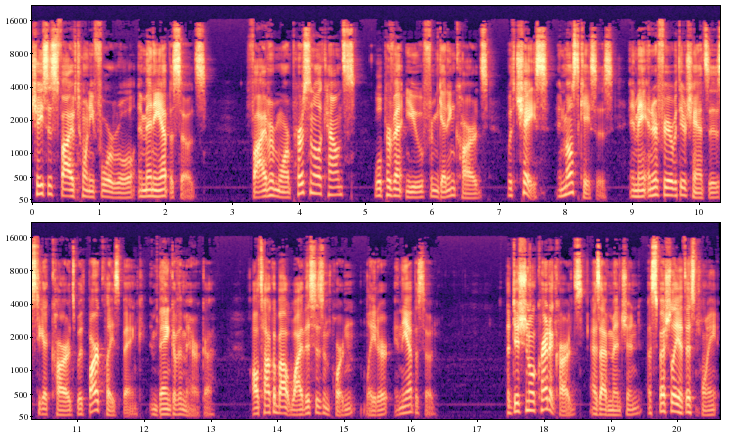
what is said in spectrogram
Chase's 524 rule in many episodes. Five or more personal accounts will prevent you from getting cards with Chase in most cases and may interfere with your chances to get cards with Barclays Bank and Bank of America. I'll talk about why this is important later in the episode. Additional credit cards, as I've mentioned, especially at this point,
